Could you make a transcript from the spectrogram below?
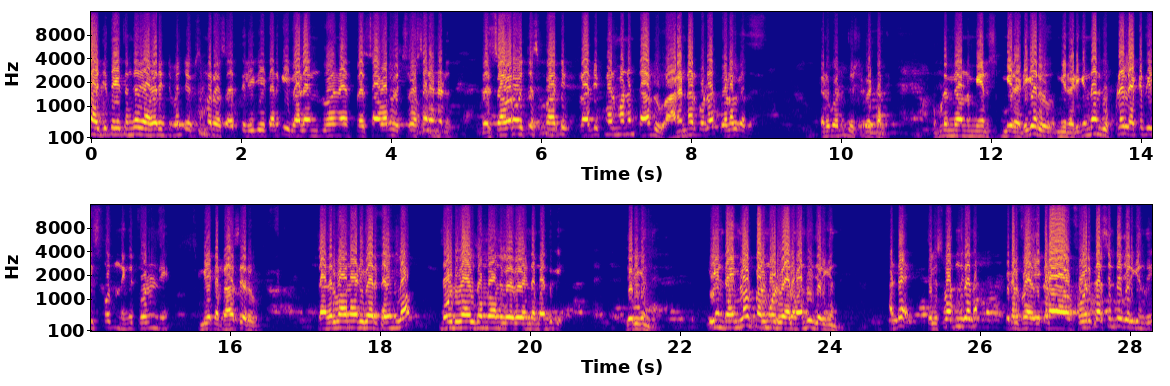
బాధ్యతాయుతంగా వ్యవహరించమని చెప్పేసి మరోసారి తెలియజేయడానికి ఈ వేళ ఇందులోనే ప్రెస్ అవర్ వచ్చి వస్తానన్నాడు ప్రెస్ అవర్ వచ్చేసి ప్రాజెక్ట్ ప్రాజెక్ట్ నిర్మాణం కాదు. ఆర్ఎన్ఆర్ కూడా చూడాలి కదా. ఇక్కడ కూడా దృష్టి పెట్టాలి. ఇప్పుడు మేము మీరు మీరు అడిగారు. మీరు అడిగిన దానికి ఇప్పుడే లెక్క తెలిసిపోతుంది. ఇంకా చూడండి. ఇంకా ఇక్కడ రాశారు. చంద్రబాబు నాయుడు గారి టైంలో మూడు వేల తొమ్మిది వందల ఇరవై రెండు మందికి జరిగింది. ఈయన టైంలో పదమూడు వేల మందికి జరిగింది. అంటే తెలిసిపోతుంది కదా. ఇక్కడ ఇక్కడ ఫోర్ పర్సెంటే జరిగింది.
